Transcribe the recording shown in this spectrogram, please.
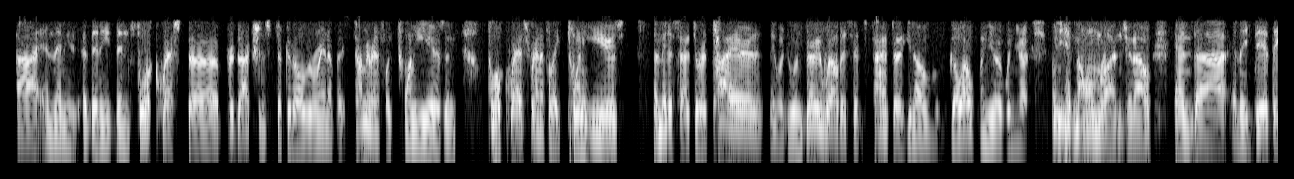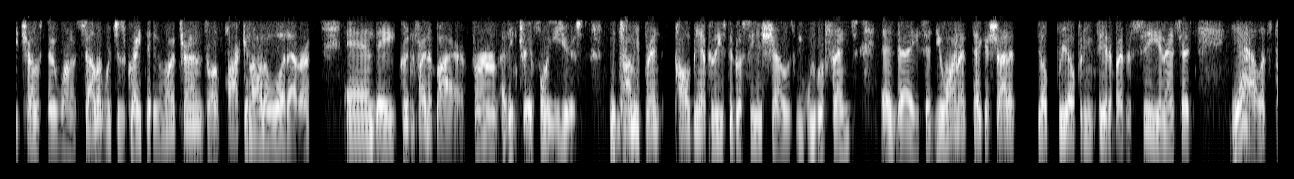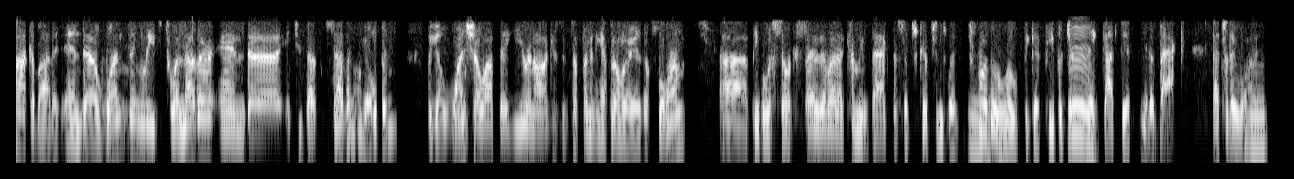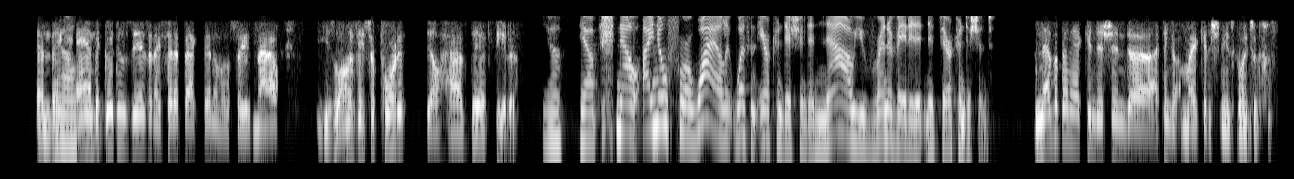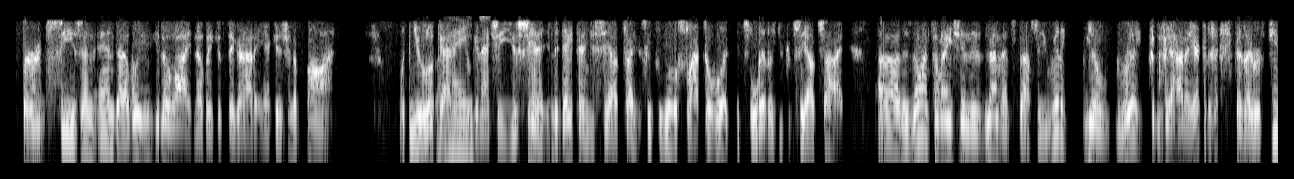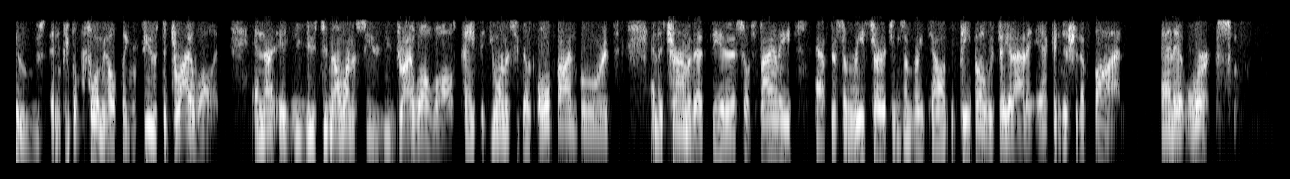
Uh, and then he, then he, then Four Quest uh, Productions took it over. and Ran it for Tommy ran it for like twenty years, and Four Quest ran it for like twenty years. Then they decided to retire. They were doing very well. They said it's time to, you know, go out when you're when you're when you're hitting the home runs, you know. And uh, and they did. They chose to want to sell it, which is great. They didn't want to turn it into a parking lot or whatever. And they couldn't find a buyer for I think three or four years. And Tommy Brent called me after they used to go see his shows. We, we were friends, and uh, he said, "You want to take a shot at reopening Theater by the Sea?" And I said, yeah, let's talk about it. And uh, one thing leads to another. And uh, in 2007, we opened. We got one show off that year in August. It's a funny thing happened on the Forum. Uh, people were so excited about it coming back. The subscriptions went mm. through the roof because people just mm. they got their theater back. That's what they wanted. Mm. And they yeah. and the good news is, and I said it back then, and I'll say it now: as long as they support it, they'll have their theater. Yeah, yeah. Now, I know for a while it wasn't air conditioned, and now you've renovated it and it's air conditioned. Never been air conditioned. Uh, I think my air conditioning is going to the third season, and uh, well, you know why? Nobody can figure out how to air condition a barn. When you look right. at it, you can actually you see it in the daytime. You see outside. You see through little slats of wood. It's literally you can see outside. Uh, there's no insulation. There's none of that stuff. So you really, you know, really couldn't figure out how to air condition because I refused, and people before me hopefully refused to drywall it and not, it, you do not want to see drywall walls painted. You want to see those old bond boards and the charm of that theater. So finally, after some research and some very talented people, we figured out how to air condition a bond, and it works.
